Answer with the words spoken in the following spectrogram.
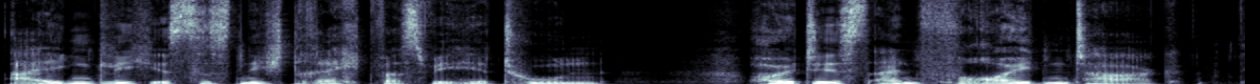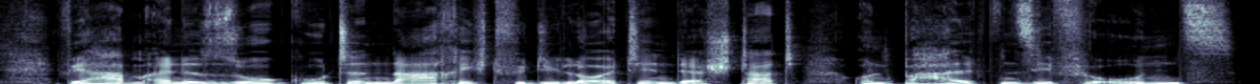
Eigentlich ist es nicht recht, was wir hier tun. Heute ist ein Freudentag. Wir haben eine so gute Nachricht für die Leute in der Stadt und behalten sie für uns?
